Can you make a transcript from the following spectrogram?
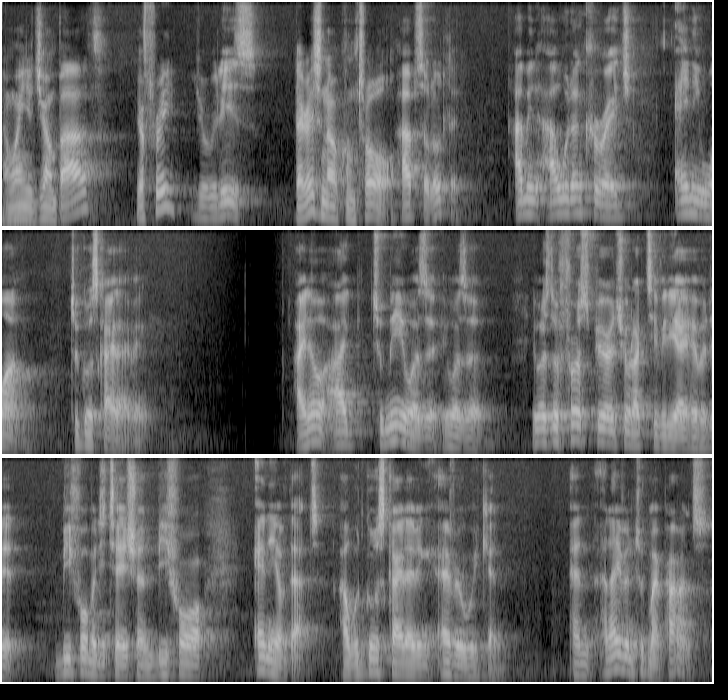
And when you jump out, you're free. you release There is no control. Absolutely. I mean, I would encourage anyone to go skydiving. I know. I to me it was a, it was a it was the first spiritual activity I ever did before meditation, before any of that. I would go skydiving every weekend, and and I even took my parents,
